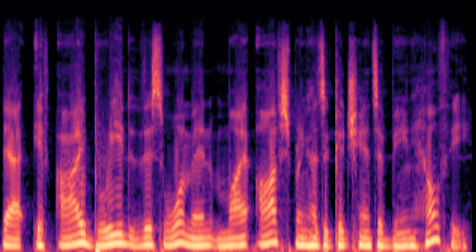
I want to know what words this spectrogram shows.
that if I breed this woman, my offspring has a good chance of being healthy.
